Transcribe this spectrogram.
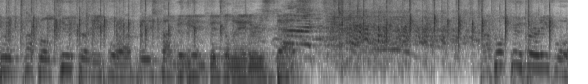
Could couple 234 please come to the invigilator's desk? Couple 234.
